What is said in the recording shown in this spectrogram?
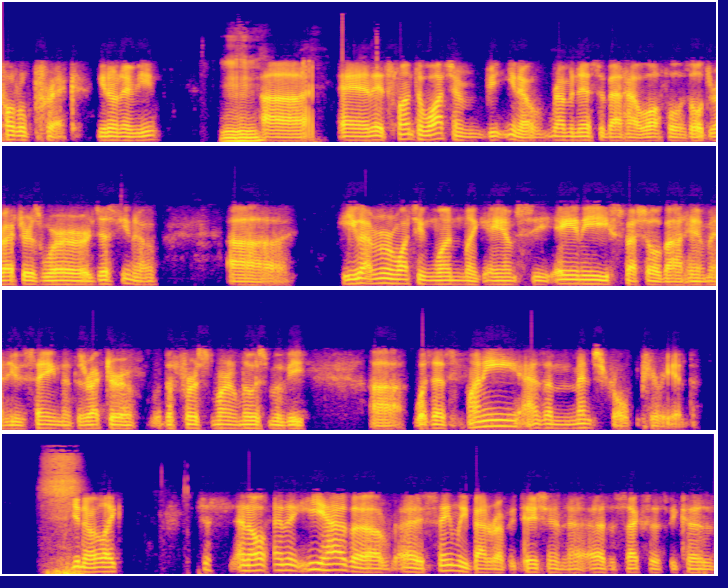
total prick. You know what I mean? Mm-hmm. Uh, and it's fun to watch him, be, you know, reminisce about how awful his old directors were, or just you know, uh, he. I remember watching one like AMC A and E special about him, and he was saying that the director of the first Martin Lewis movie uh, was as funny as a menstrual period. You know, like just and and he has a, a insanely bad reputation as a sexist because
